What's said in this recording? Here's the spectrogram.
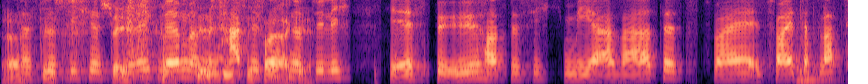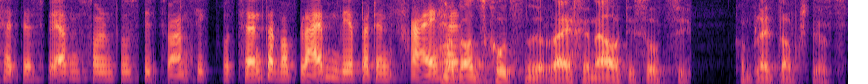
Ja, das, das wird sicher schwierig werden. Man hatte sich natürlich, die SPÖ hatte sich mehr erwartet. Zwei, zweiter Platz hätte es werden sollen, plus die 20 Prozent. Aber bleiben wir bei den Freiheiten. Nur ganz kurz, Reichenau, die Sozi, komplett abgestürzt.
